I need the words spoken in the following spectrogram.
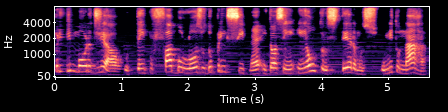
primordial, o tempo fabuloso do princípio, né? Então assim, em outros termos, o mito narra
